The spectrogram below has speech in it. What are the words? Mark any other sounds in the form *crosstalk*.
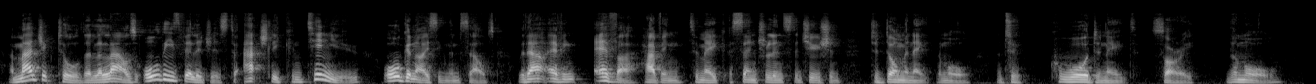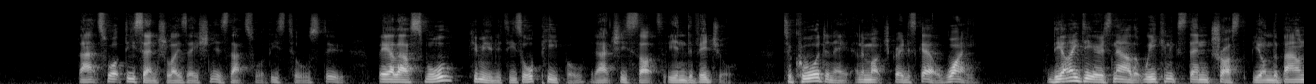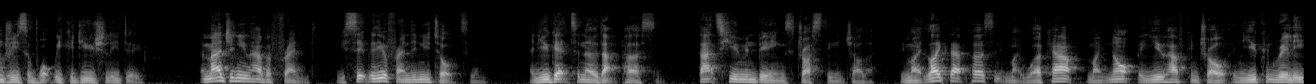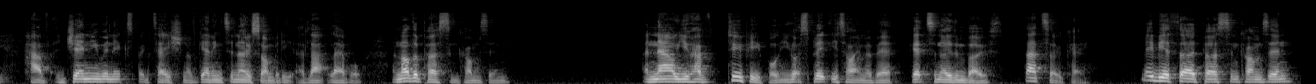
A magic tool that allows all these villages to actually continue organizing themselves without having, ever having to make a central institution to dominate them all and to coordinate, sorry, them all. That's what decentralization is. That's what these tools do. They allow small communities or people, it actually starts at the individual, to coordinate at a much greater scale. Why? The idea is now that we can extend trust beyond the boundaries of what we could usually do. Imagine you have a friend. You sit with your friend and you talk to them and you get to know that person. That's human beings trusting each other. You might like that person, it might work out, it might not, but you have control and you can really have a genuine expectation of getting to know somebody at that level. Another person comes in and now you have two people, you've got to split your time a bit, get to know them both. That's okay. Maybe a third person comes in,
